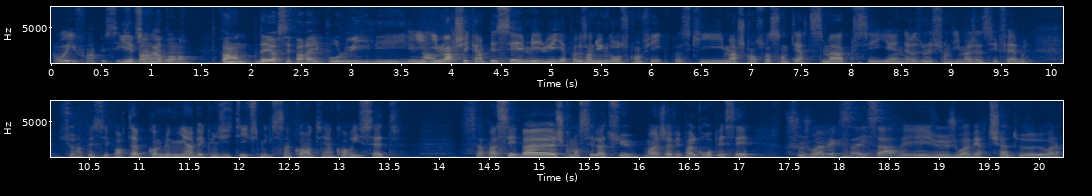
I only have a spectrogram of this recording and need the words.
Ah oui, il faut un PC Il qui est pas indépendant. Enfin, d'ailleurs, c'est pareil pour lui. Il, est- il, est Il, marche avec un PC, mais lui, il n'y a pas besoin d'une grosse config parce qu'il marche qu'en 60 Hz max et il y a une résolution d'image assez faible. Sur un PC portable comme le mien avec une GTX 1050 et un Core i7, ça passait. Bah, je commençais là-dessus. Moi, j'avais pas le gros PC. Je jouais avec ça et ça et je jouais vers chat, euh, voilà.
